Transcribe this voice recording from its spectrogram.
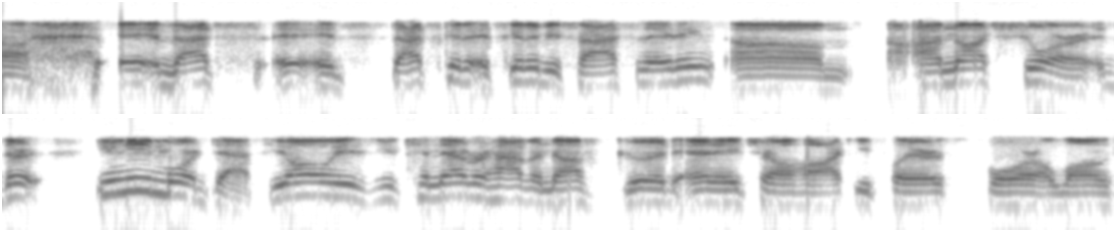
Uh, it, that's it, it's that's gonna it's gonna be fascinating. Um, I'm not sure. There, you need more depth. You always you can never have enough good NHL hockey players for a long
